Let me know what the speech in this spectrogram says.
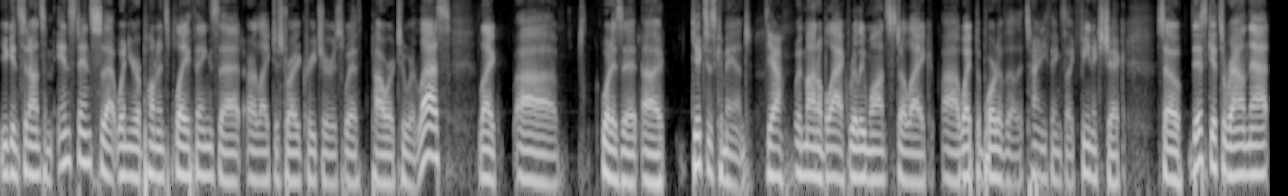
You can sit on some instants so that when your opponents play things that are like destroy creatures with power two or less, like uh, what is it? Uh, Gix's command Yeah. with mono black really wants to like uh, wipe the board of the, tiny things like Phoenix Chick. So this gets around that.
